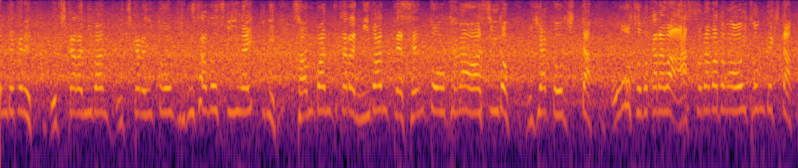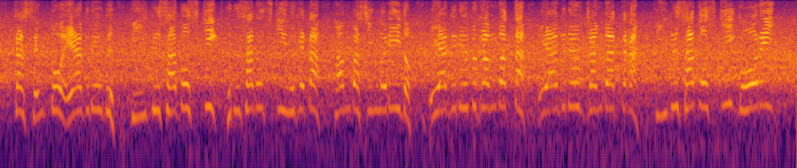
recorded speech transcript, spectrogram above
っ込んでくる内から2番内から2頭ピルサドスキーが一気に3番手から2番手先頭香川シード200を切った大外からはアストラバトが追い込んできたしかし先頭エアグルーブピルサドスキーピルサドスキー抜けたハンバシンのリードエアグルーブ頑張ったエアグルーブ頑張ったがピルサドスキーゴールイン。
